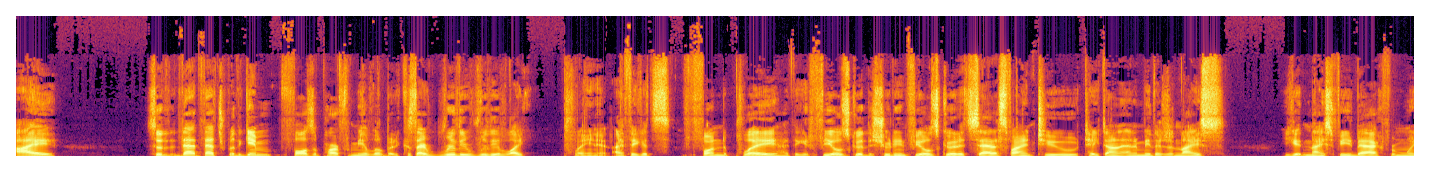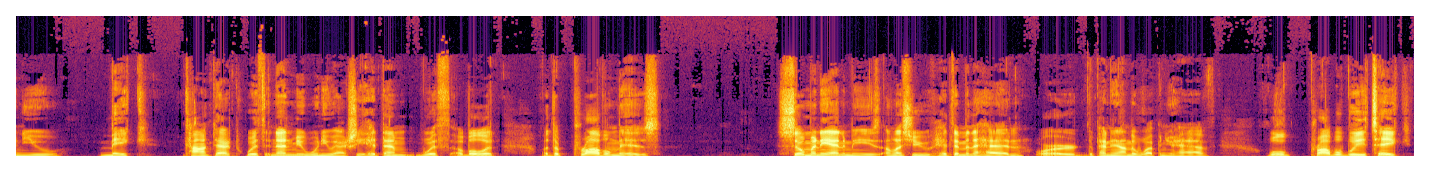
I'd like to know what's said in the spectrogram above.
I so that that's where the game falls apart for me a little bit because I really really like playing it. I think it's fun to play. I think it feels good. The shooting feels good. It's satisfying to take down an enemy. There's a nice you get nice feedback from when you make contact with an enemy when you actually hit them with a bullet. But the problem is, so many enemies, unless you hit them in the head, or depending on the weapon you have, will probably take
